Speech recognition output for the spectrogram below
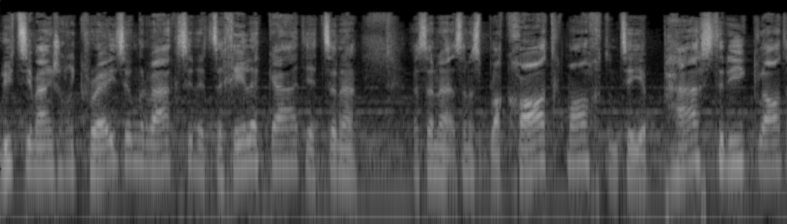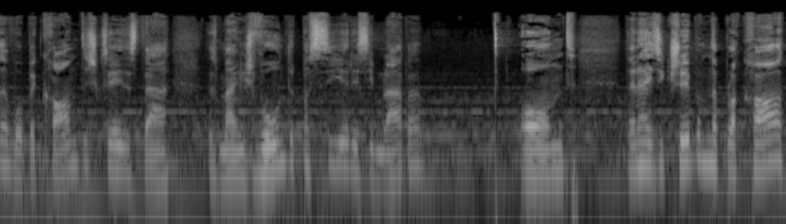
Leute sind manchmal ein bisschen crazy unterwegs, es hat eine gegeben, die hat so, eine, so, eine, so ein Plakat gemacht und sie haben einen Pastor eingeladen, der bekannt ist, dass, der, dass manchmal Wunder passieren in seinem Leben. Und dann haben sie geschrieben auf einem Plakat,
